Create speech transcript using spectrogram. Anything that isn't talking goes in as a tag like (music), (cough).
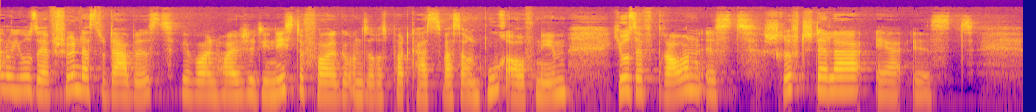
Hallo Josef, schön, dass du da bist. Wir wollen heute die nächste Folge unseres Podcasts Wasser und Buch aufnehmen. Josef Braun ist Schriftsteller, er ist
